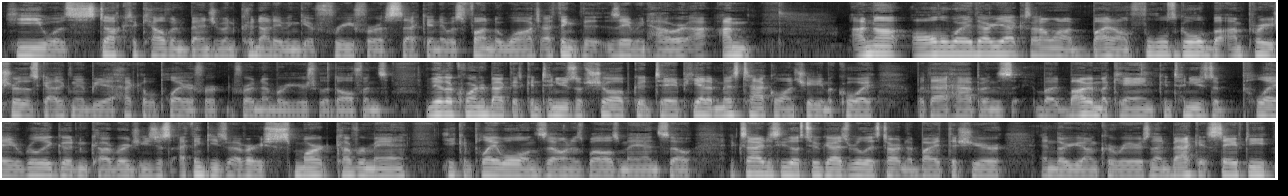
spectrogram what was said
He was stuck to Kelvin Benjamin, could not even get free for a second. It was fun to watch. I think that Xavier Howard, I, I'm I'm not all the way there yet because I don't want to bite on fool's gold, but I'm pretty sure this guy's going to be a heck of a player for, for a number of years for the Dolphins. And the other cornerback that continues to show up good tape, he had a missed tackle on Shady McCoy, but that happens. But Bobby McCain continues to play really good in coverage. He's just, I think he's a very smart cover man. He can play well in zone as well as man. So excited to see those two guys really starting to bite this year in their young careers. And then back at safety,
